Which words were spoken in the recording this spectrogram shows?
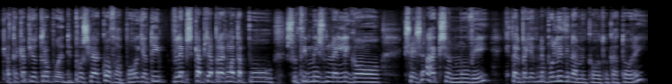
κατά κάποιο τρόπο εντυπωσιακό, θα πω, γιατί βλέπεις κάποια πράγματα που σου θυμίζουν λίγο, ξέρεις, action movie κτλ. Γιατί είναι πολύ δυναμικό το κατόρι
